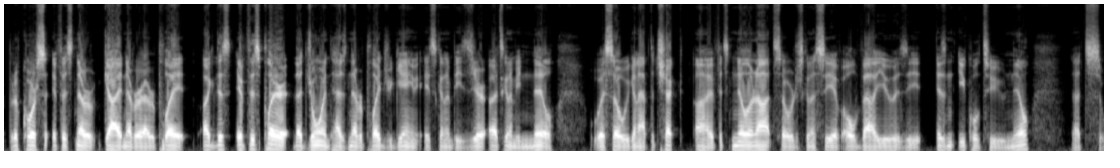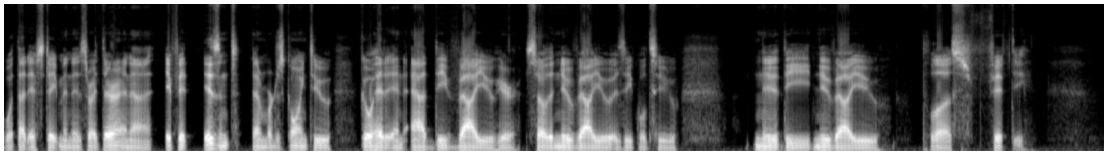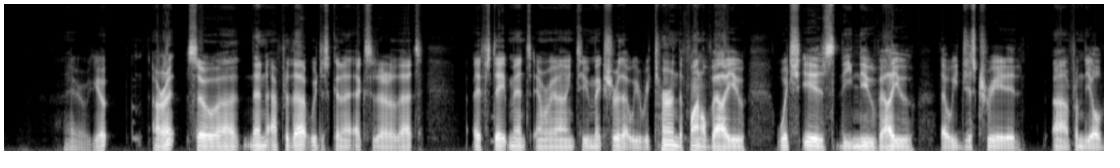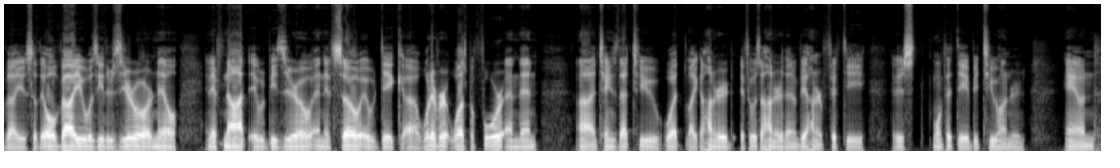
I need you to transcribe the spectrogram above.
But of course, if this never guy never ever played like this, if this player that joined has never played your game, it's gonna be zero. Uh, it's gonna be nil. So we're gonna have to check uh, if it's nil or not. So we're just gonna see if old value is e isn't equal to nil. That's what that if statement is right there. And uh, if it isn't, then we're just going to go ahead and add the value here. So the new value is equal to new the new value plus 50. There we go. Alright, so uh, then after that, we're just going to exit out of that if statement, and we're going to make sure that we return the final value, which is the new value that we just created uh, from the old value. So the old value was either 0 or nil, and if not, it would be 0, and if so, it would take uh, whatever it was before, and then uh, change that to what, like 100. If it was 100, then it would be 150. If it was 150, it would be 200. And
